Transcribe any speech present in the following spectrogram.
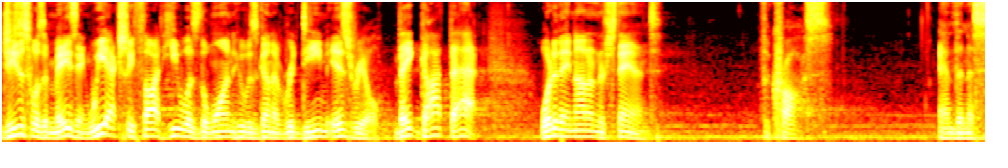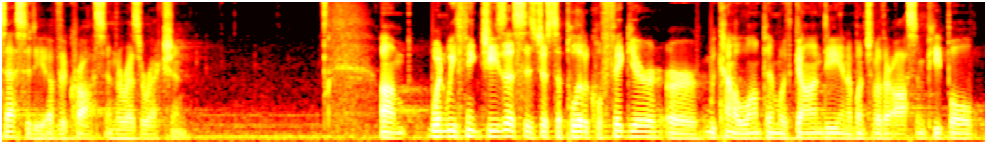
Jesus was amazing. We actually thought he was the one who was going to redeem Israel. They got that. What do they not understand? The cross and the necessity of the cross and the resurrection. Um, when we think Jesus is just a political figure, or we kind of lump him with Gandhi and a bunch of other awesome people,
